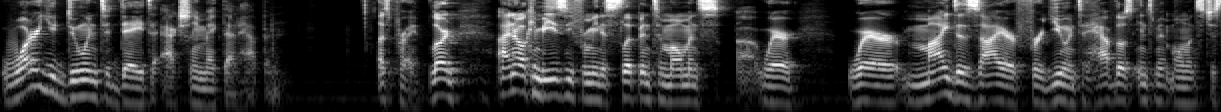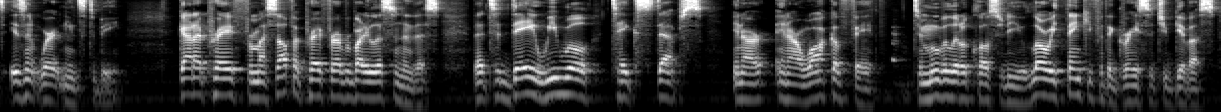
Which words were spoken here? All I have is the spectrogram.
what are you doing today to actually make that happen? Let's pray. Lord, I know it can be easy for me to slip into moments uh, where where my desire for you and to have those intimate moments just isn't where it needs to be. God, I pray for myself, I pray for everybody listening to this, that today we will take steps in our in our walk of faith to move a little closer to you. Lord, we thank you for the grace that you give us.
